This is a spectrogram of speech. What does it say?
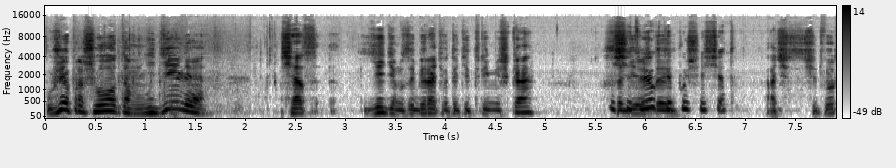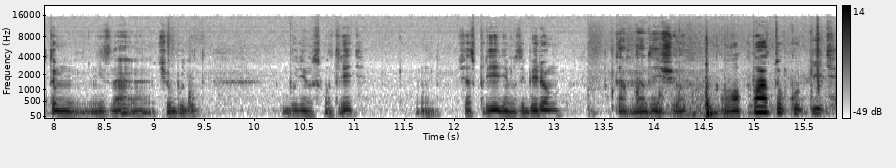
уже прошло там неделя. Сейчас едем забирать вот эти три мешка с И четвертый одеждой. пусть ищет. А с четвертым не знаю, что будет. Будем смотреть. Сейчас приедем, заберем. Там надо еще лопату купить.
